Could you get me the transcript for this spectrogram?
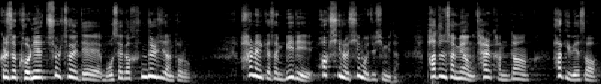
그래서 건의의 출처에 대해 모세가 흔들리지 않도록 하나님께서 미리 확신을 심어 주십니다. 받은 사명 잘 감당하기 위해서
